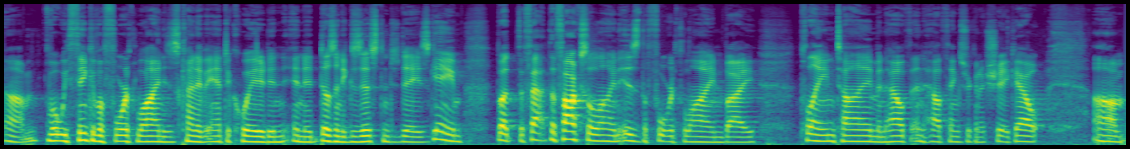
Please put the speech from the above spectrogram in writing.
um, what we think of a fourth line is kind of antiquated and, and it doesn't exist in today's game. But the fa- the Faksa line is the fourth line by playing time and how and how things are going to shake out. Um,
